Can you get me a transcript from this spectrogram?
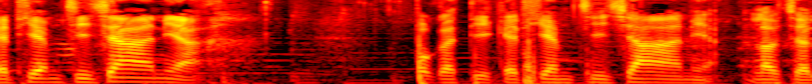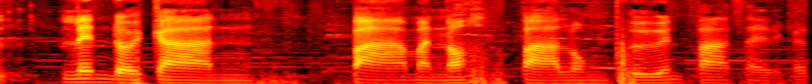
กระเทียมจีจ้าเนี่ยปกติกระเทียมจีจ้าเนี่ยเราจะเล่นโดยการปามันเนาะปาลงพื้นปาใส่อะไรก็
